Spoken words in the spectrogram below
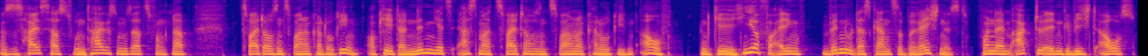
Also das heißt, hast du einen Tagesumsatz von knapp 2200 Kalorien. Okay, dann nimm jetzt erstmal 2200 Kalorien auf und gehe hier vor allen Dingen, wenn du das Ganze berechnest, von deinem aktuellen Gewicht aus.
